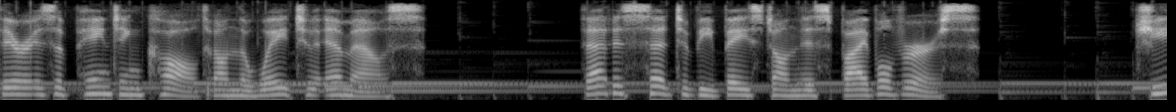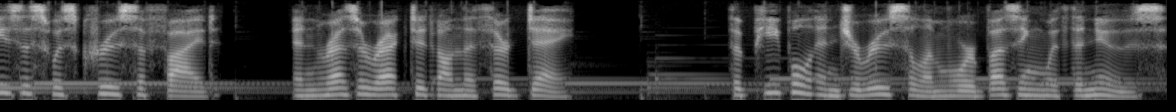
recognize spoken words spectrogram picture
There is a painting called On the Way to Emmaus. That is said to be based on this Bible verse. Jesus was crucified, and resurrected on the third day. The people in Jerusalem were buzzing with the news.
